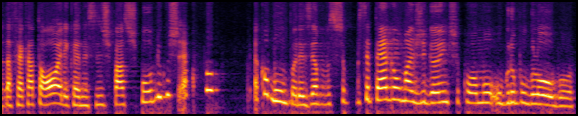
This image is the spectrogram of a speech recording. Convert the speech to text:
da- fé católica nesses espaços públicos. É, é comum, por exemplo, você, você pega uma gigante como o Grupo Globo,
